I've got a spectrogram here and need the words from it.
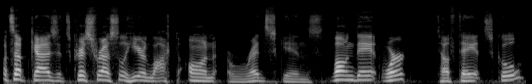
What's up, guys? It's Chris Russell here, Locked On Redskins. Long day at work, tough day at school.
